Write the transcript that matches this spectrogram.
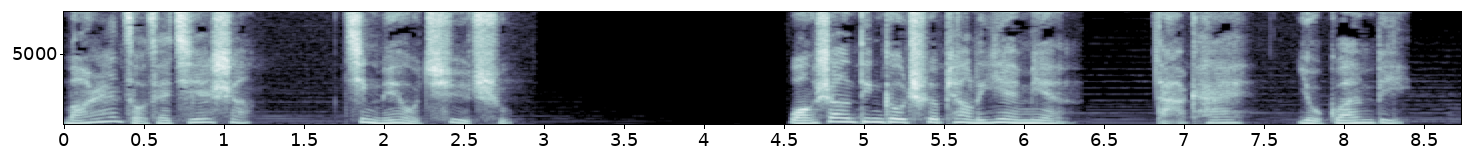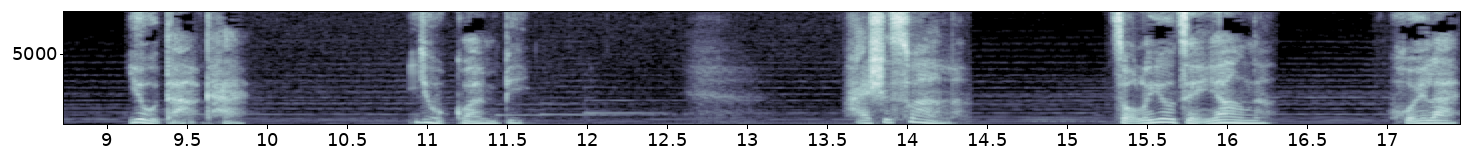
茫然走在街上？竟没有去处。网上订购车票的页面，打开又关闭，又打开，又关闭。还是算了，走了又怎样呢？回来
